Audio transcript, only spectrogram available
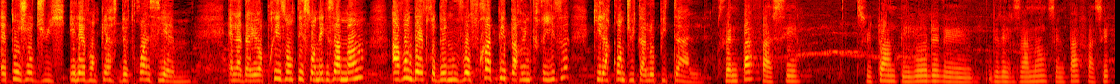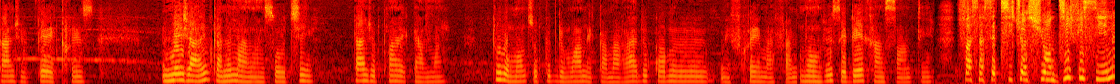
est aujourd'hui élève en classe de 3e. Elle a d'ailleurs présenté son examen avant d'être de nouveau frappée par une crise qui l'a conduite à l'hôpital. Ce n'est pas facile, surtout en période de, de l'examen, ce n'est pas facile quand je fais les crises. Mais j'arrive quand même à en sortir quand je prends les calmants. Tout le monde s'occupe de moi, mes camarades comme mes frères, ma famille. Mon vœu, c'est d'être en santé. Face à cette situation difficile,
